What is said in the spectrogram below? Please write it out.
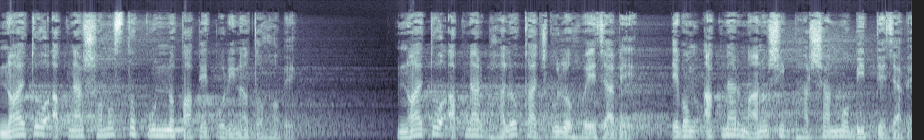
নয়তো আপনার সমস্ত পুণ্য পাপে পরিণত হবে। নয়তো আপনার ভালো কাজগুলো হয়ে যাবে এবং আপনার মানসিক ভারসাম্য বিদ্যে যাবে।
